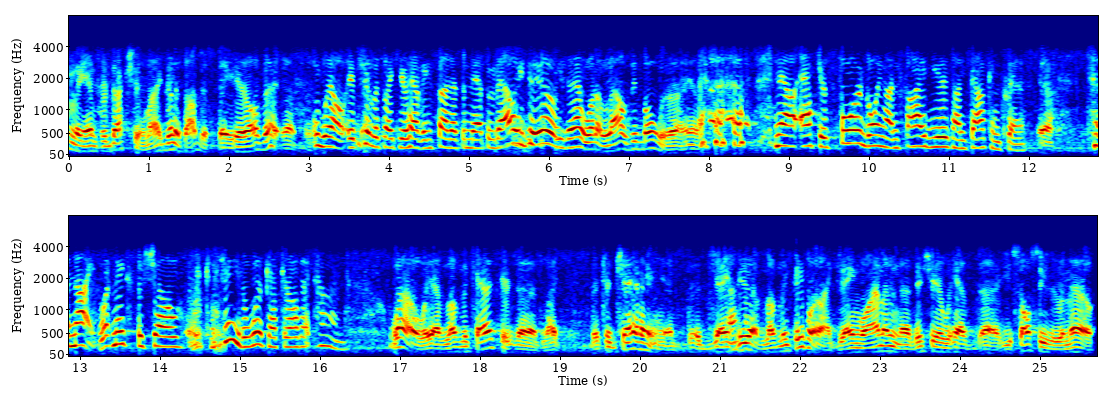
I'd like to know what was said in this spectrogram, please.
Introduction. My goodness, I'll just stay here all day. Well, it sure looks like you're having fun up in Napa Valley, too. See that? What a lousy bowler I am. now, after four going on five years on Falcon Crest, Yeah. tonight, what makes the show continue to work after all that time? Well, we have lovely characters in it, like Richard Channing and uh, Jane. We have lovely people like Jane Wyman. Uh, this year we have, uh, you saw Cesar Romero.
